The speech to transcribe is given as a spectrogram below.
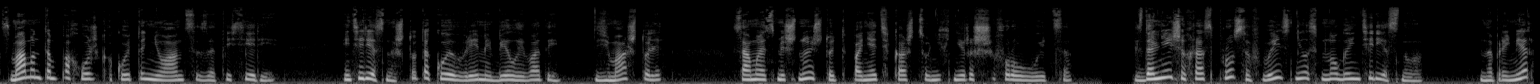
С мамонтом, похоже, какой-то нюанс из этой серии. Интересно, что такое время белой воды? Зима, что ли? Самое смешное, что это понятие, кажется, у них не расшифровывается. Из дальнейших расспросов выяснилось много интересного. Например,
